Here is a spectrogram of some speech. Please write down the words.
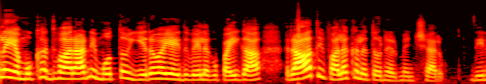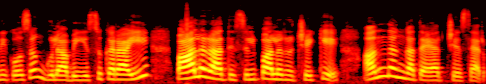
ఆలయ ముఖద్వారాన్ని మొత్తం ఇరవై ఐదు వేలకు పైగా రాతి ఫలకలతో నిర్మించారు. దీనికోసం గులాబీ ఇసుకరాయి పాలరాతి శిల్పాలను చెక్కి అందంగా తయారు చేశారు.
